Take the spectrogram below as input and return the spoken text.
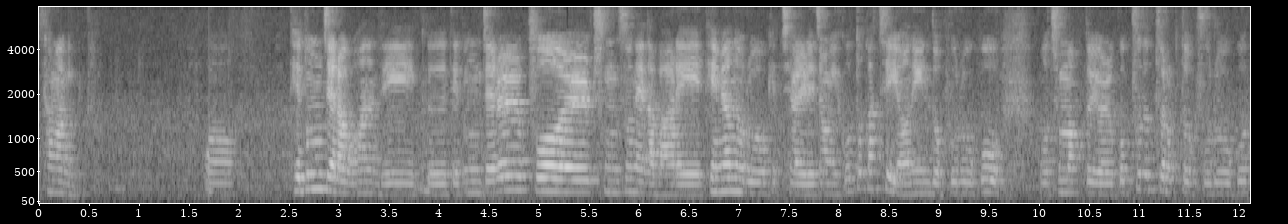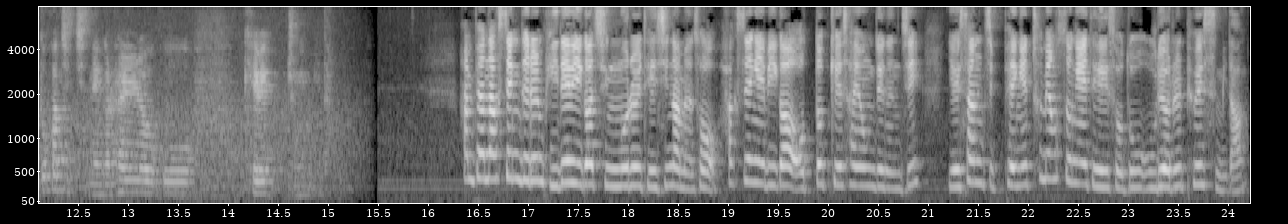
상황입니다. 어, 대동제라고 하는데 그 대동제를 9월 중순에나 말에 대면으로 개최할 예정이고 똑같이 연예인도 부르고 뭐 주막도 열고 푸드트럭도 부르고 똑같이 진행을 하려고 계획 중입니다. 한편 학생들은 비대위가 직무를 대신하면서 학생회비가 어떻게 사용되는지 예산 집행의 투명성에 대해서도 우려를 표했습니다.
